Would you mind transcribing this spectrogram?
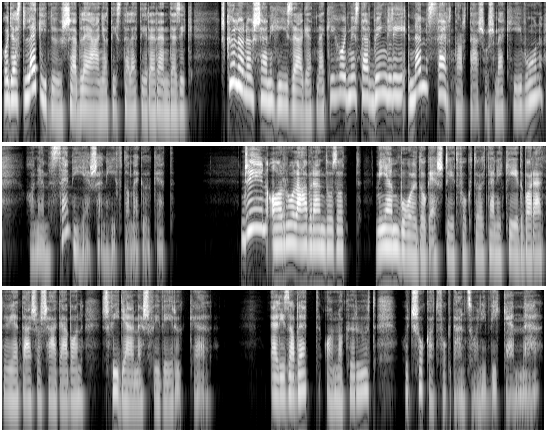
hogy azt legidősebb leánya tiszteletére rendezik, s különösen hízelget neki, hogy Mr. Bingley nem szertartásos meghívón, hanem személyesen hívta meg őket. Jane arról ábrándozott, milyen boldog estét fog tölteni két barátnője társaságában, s figyelmes fivérükkel. Elizabeth annak örült, hogy sokat fog táncolni Vikemmel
